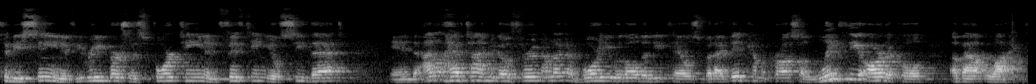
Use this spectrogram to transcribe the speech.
to be seen. If you read verses 14 and 15, you'll see that. And I don't have time to go through it, and I'm not going to bore you with all the details, but I did come across a lengthy article about light.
